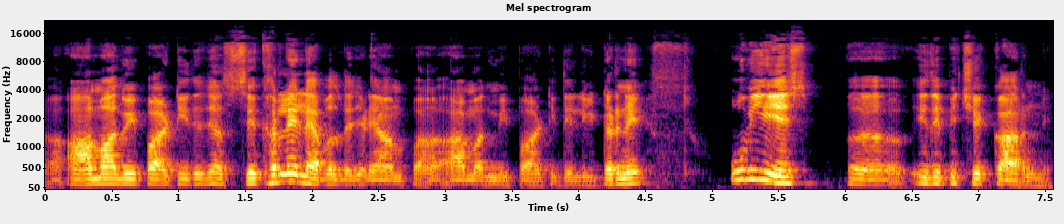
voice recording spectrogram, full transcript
ਆਮ ਆਦਮੀ ਪਾਰਟੀ ਦੇ ਜਾਂ ਸਿਖਰਲੇ ਲੈਵਲ ਦੇ ਜਿਹੜੇ ਆਮ ਪਾ- ਆਮ ਆਦਮੀ ਪਾਰਟੀ ਦੇ ਲੀਡਰ ਨੇ, ਉਹ ਵੀ ਇਸ ਇਹਦੇ ਪਿੱਛੇ ਕਾਰਨ ਨੇ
